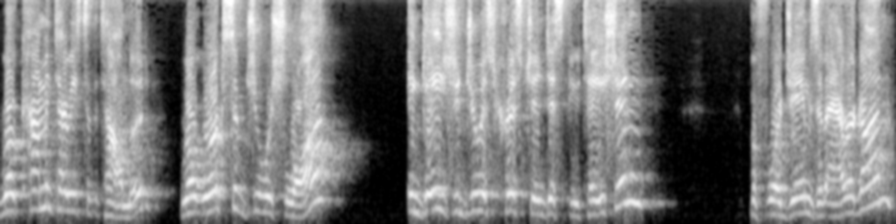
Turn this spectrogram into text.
wrote commentaries to the Talmud, wrote works of Jewish law, engaged in Jewish Christian disputation before James of Aragon,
